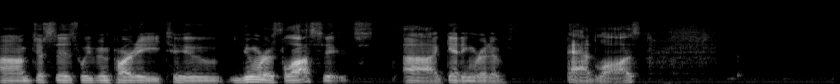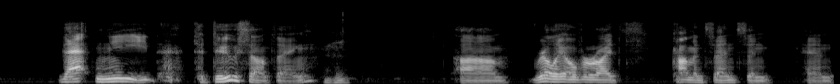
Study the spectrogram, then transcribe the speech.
um, just as we've been party to numerous lawsuits uh, getting rid of bad laws that need to do something mm-hmm. um, really overrides common sense and and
